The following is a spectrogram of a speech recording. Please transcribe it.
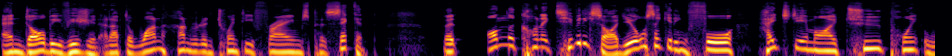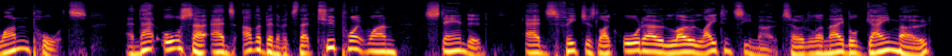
and Dolby Vision at up to 120 frames per second. But on the connectivity side, you're also getting four HDMI 2.1 ports and that also adds other benefits. That 2.1 standard adds features like auto low latency mode. So it'll enable game mode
